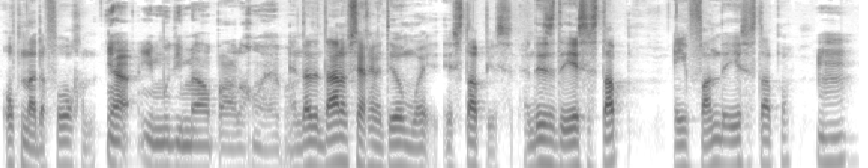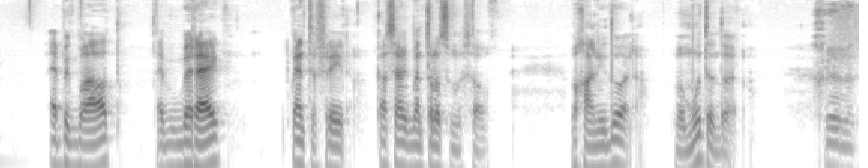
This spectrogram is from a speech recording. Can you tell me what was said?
op naar de volgende. ja, je moet die mijlpalen gewoon hebben. En dat, daarom zeg je het heel mooi in stapjes. En dit is de eerste stap, een van de eerste stappen. Mhm. Heb ik behaald, heb ik bereikt, ik ben tevreden. Ik kan zeggen, ik ben trots op mezelf. We gaan nu door. We moeten door. Gruwelijk.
